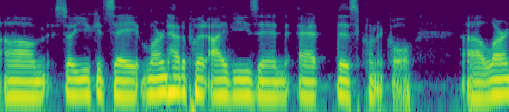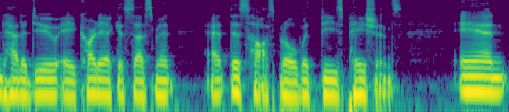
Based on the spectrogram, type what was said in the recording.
Um, so you could say learned how to put IVs in at this clinical, uh, learned how to do a cardiac assessment at this hospital with these patients. And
